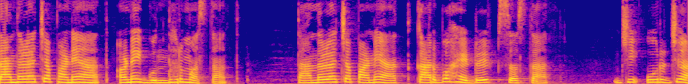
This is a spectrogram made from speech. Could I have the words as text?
तांदळाच्या पाण्यात अनेक गुणधर्म असतात. तांदळाच्या पाण्यात कार्बोहायड्रेट्स असतात जी ऊर्जा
